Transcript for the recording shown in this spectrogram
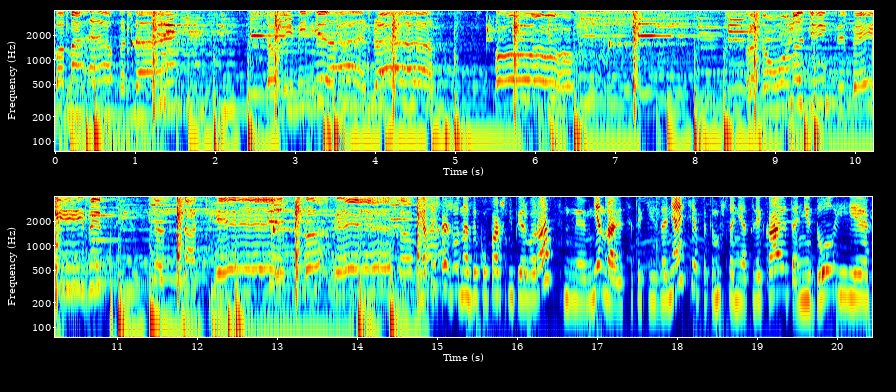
Up my appetite. Don't leave me here high and dry. Oh, Я прихожу на декупаж не первый раз. Мне нравятся такие занятия, потому что они отвлекают, они долгие.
